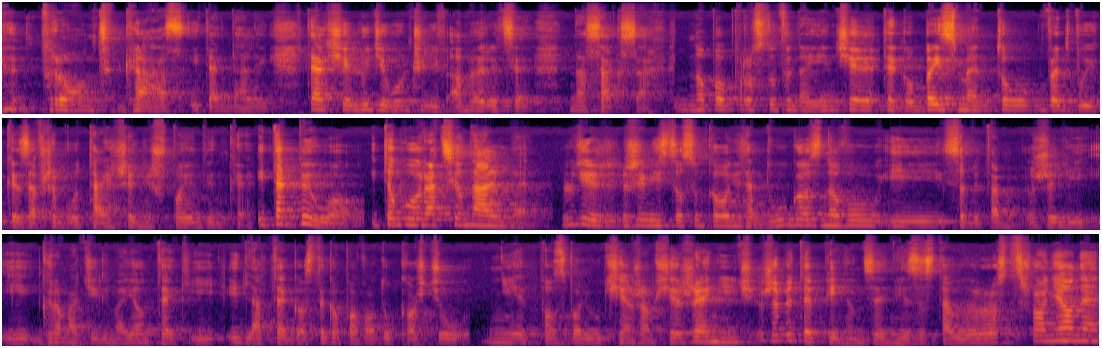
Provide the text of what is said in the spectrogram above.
prąd, gaz i tak dalej. Tak się ludzie łączyli w Ameryce na saksach. No po prostu wynajęcie tego basementu we dwójkę zawsze było tańsze niż w pojedynkę. I tak było. I to było racjonalne. Ludzie żyli stosunkowo nie tak długo znowu i sobie tam żyli i gromadzili majątek i, i dlatego z tego powodu Kościół nie pozwolił księżom się żenić, żeby te pieniądze nie zostały roztrwonione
